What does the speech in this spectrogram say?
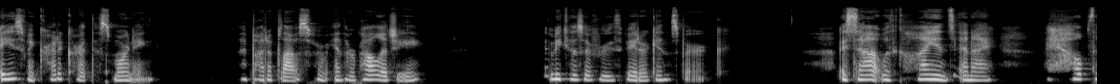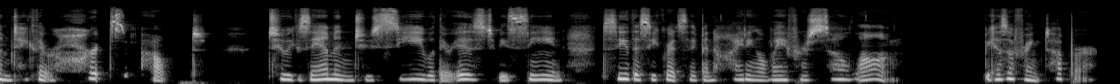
I used my credit card this morning. I bought a blouse from Anthropologie because of Ruth Bader Ginsburg. I sat with clients and I, I helped them take their hearts out to examine, to see what there is to be seen, to see the secrets they've been hiding away for so long because of Frank Tupper.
